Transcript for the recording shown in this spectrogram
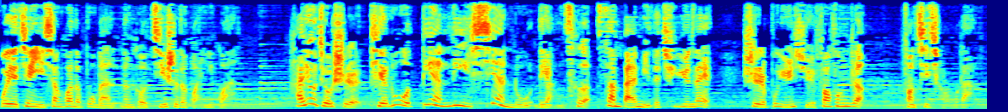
我也建议相关的部门能够及时的管一管。还有就是铁路电力线路两侧三百米的区域内是不允许放风筝、放气球的。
